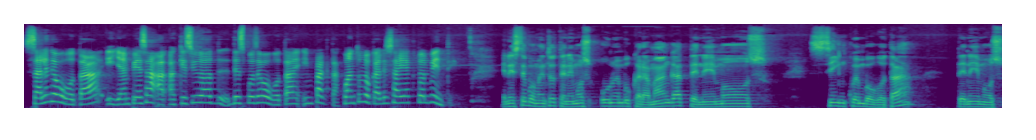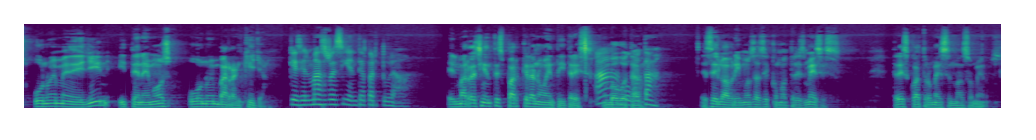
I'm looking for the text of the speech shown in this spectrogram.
Salen de Bogotá y ya empieza, ¿a, a qué ciudad después de Bogotá impacta? ¿Cuántos locales hay actualmente? En este momento tenemos uno en Bucaramanga, tenemos cinco en Bogotá, tenemos uno en Medellín y tenemos uno en Barranquilla. Que es el más reciente aperturado. El más reciente es Parque La 93, ah, en Bogotá. Bogotá. Ese lo abrimos hace como tres meses. Tres, cuatro meses más o menos.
